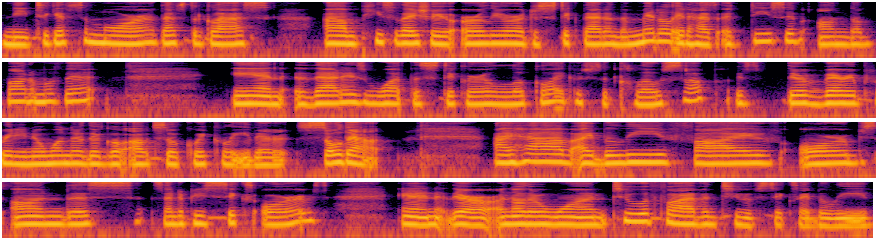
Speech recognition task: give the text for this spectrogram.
Need to get some more. That's the glass um, piece that I showed you earlier. I just stick that in the middle. It has adhesive on the bottom of it and that is what the sticker look like. It's a close-up. It's they're very pretty. No wonder they go out so quickly. They're sold out. I have i believe five orbs on this centerpiece six orbs. And there are another one two of five and two of six i believe.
